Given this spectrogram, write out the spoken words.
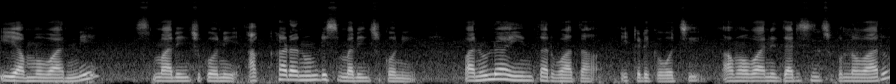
ఈ అమ్మవారిని స్మరించుకొని అక్కడ నుండి స్మరించుకొని పనులు అయిన తర్వాత ఇక్కడికి వచ్చి అమ్మవారిని దర్శించుకున్న వారు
